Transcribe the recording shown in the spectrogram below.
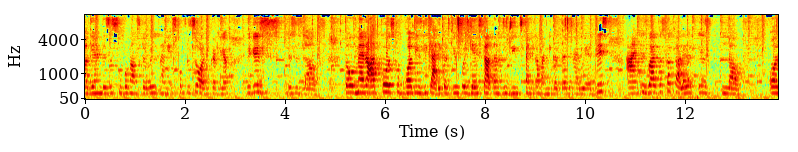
again this is super comfortable मैंने इसको फिर से ऑर्डर कर लिया बिकॉज़ दिस इज़ लव तो मैं रात को इसको बहुत ईजिली कैरी करती हूँ। कोई गेस्ट आता है, मुझे जीन्स पहनने का मन नहीं करता है आई वेयर दिस एंड इस बार इसका कलर इज़ लव और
